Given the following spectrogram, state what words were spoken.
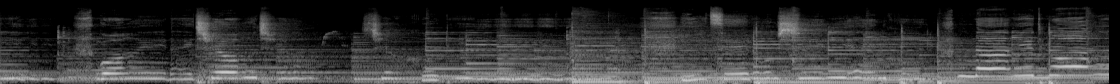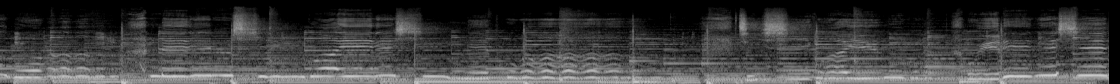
你，我会来悄悄祝福你。一切拢是缘分来拖我，人生我一生的伴。只是为你心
